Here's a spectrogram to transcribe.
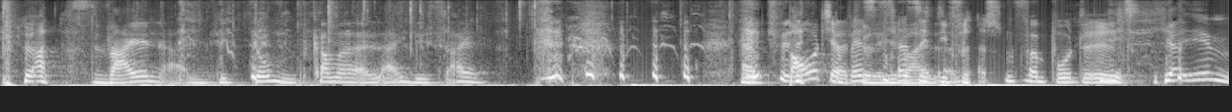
Pflanzt Wein an. Wie dumm kann man eigentlich sein? Er Ich finde baut ja besten, dass er Wein die. Flaschen verbuddelt. Ja, eben.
